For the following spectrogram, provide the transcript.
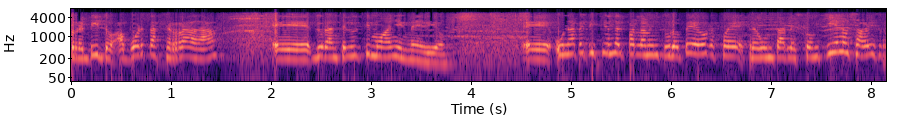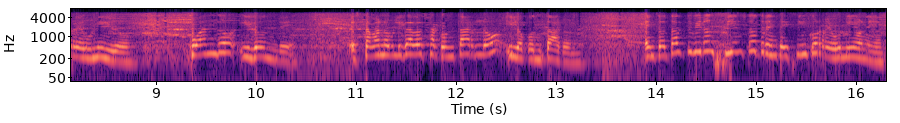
repito, a puerta cerrada eh, durante el último año y medio. Eh, una petición del Parlamento Europeo que fue preguntarles con quién os habéis reunido, cuándo y dónde. Estaban obligados a contarlo y lo contaron. En total tuvieron 135 reuniones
